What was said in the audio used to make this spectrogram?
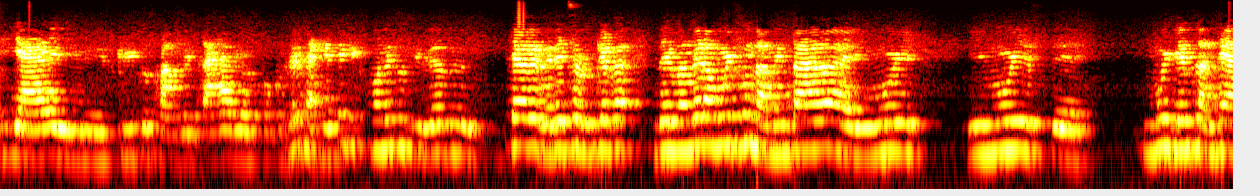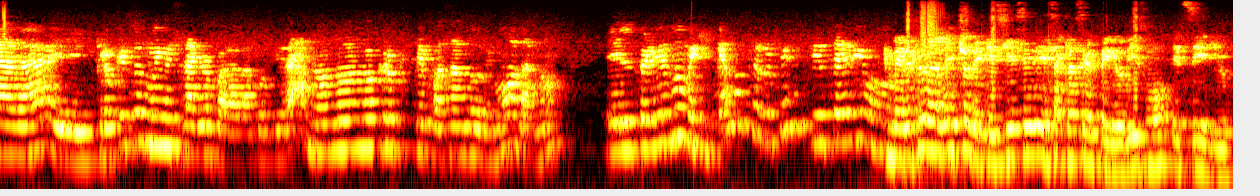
si hay escritos pamfletarios, o la gente que expone sus ideas de, derecha o izquierda de manera muy fundamentada y muy, y muy, este, muy bien planteada, y creo que eso es muy necesario para la sociedad, ¿no? No, no creo que esté pasando de moda, ¿no? ¿El periodismo mexicano se refiere si es serio? Me refiero al hecho de que si ese, esa clase de periodismo es serio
